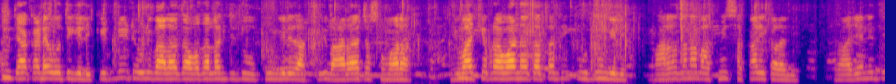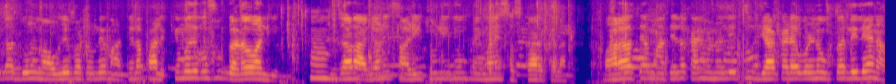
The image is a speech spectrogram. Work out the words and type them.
आणि त्या कड्यावरती गेली. किडनी ठेवली बालाचा आवाज आला आणि तिथे उतरून गेली रात्री बाराच्या सुमारास. जीवाचे प्रवाह न करता ती उतरून गेली. महाराजांना बातमी सकाळी कळाली. राजाने तिला दोन मावले पाठवले मातेला पालखीमध्ये बसून गडावर आणली. हा. तिचा राजाने साडी चोळी देऊन प्रेमाने संस्कार केला. महाराज त्या मातेला काय म्हणाले तू ज्या कड्यावरनं उतरलेली आहे ना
